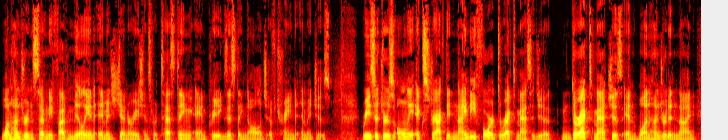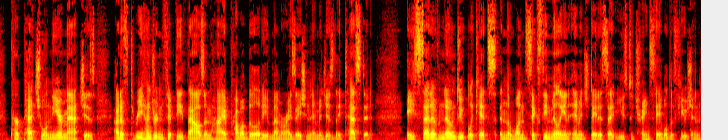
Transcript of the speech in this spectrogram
175 million image generations for testing and pre existing knowledge of trained images. Researchers only extracted 94 direct, direct matches and 109 perpetual near matches out of 350,000 high probability of memorization images they tested a set of known duplicates in the 160 million image dataset used to train Stable Diffusion,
